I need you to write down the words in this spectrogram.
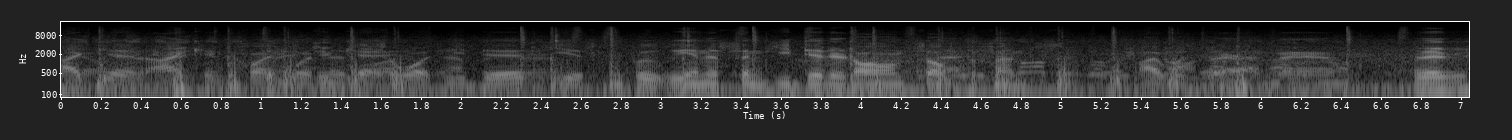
I can I can claim witness to what he did. He is completely innocent. He did it all in self-defense. I was there. man. Maybe.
